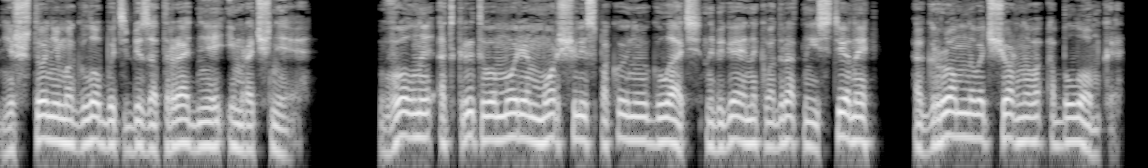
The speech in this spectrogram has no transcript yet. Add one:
Ничто не могло быть безотраднее и мрачнее. Волны открытого моря морщили спокойную гладь, набегая на квадратные стены огромного черного обломка,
